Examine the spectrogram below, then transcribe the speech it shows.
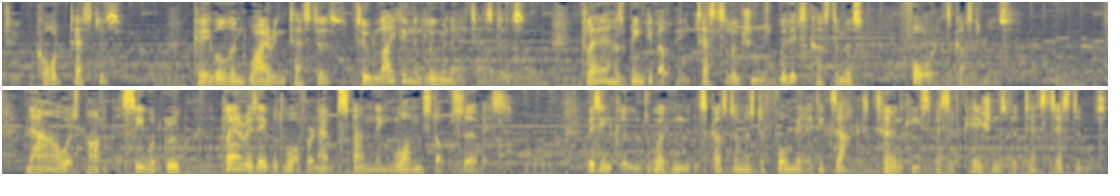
to cord testers, cable and wiring testers to lighting and luminaire testers, Clare has been developing test solutions with its customers for its customers. Now, as part of the Seaward Group, Clare is able to offer an outstanding one-stop service. This includes working with its customers to formulate exact turnkey specifications for test systems,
